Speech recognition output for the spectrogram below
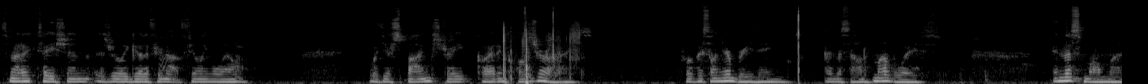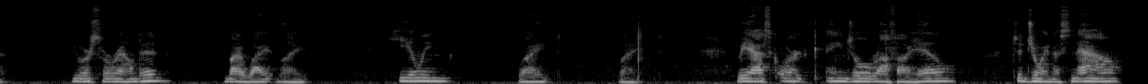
This meditation is really good if you're not feeling well. With your spine straight, go ahead and close your eyes. Focus on your breathing and the sound of my voice. In this moment, you are surrounded by white light, healing white light. We ask Archangel Raphael to join us now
